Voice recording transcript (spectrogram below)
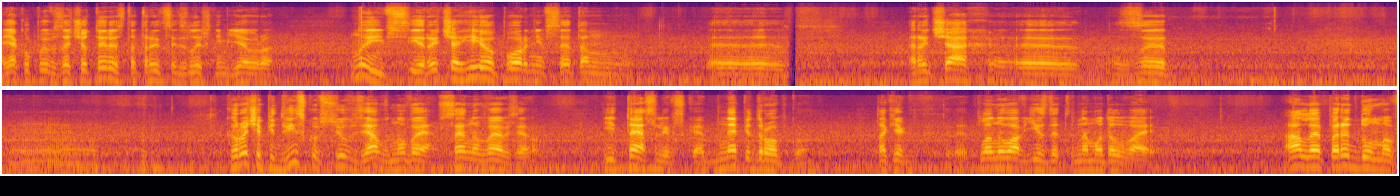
А я купив за 430 з лишнім євро. Ну і всі речаги опорні, все там е, речах е, з. Коротше, підвізку всю взяв нове, все нове взяв. І Теслівське, не підробку, так як е, планував їздити на Model Y. Але передумав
